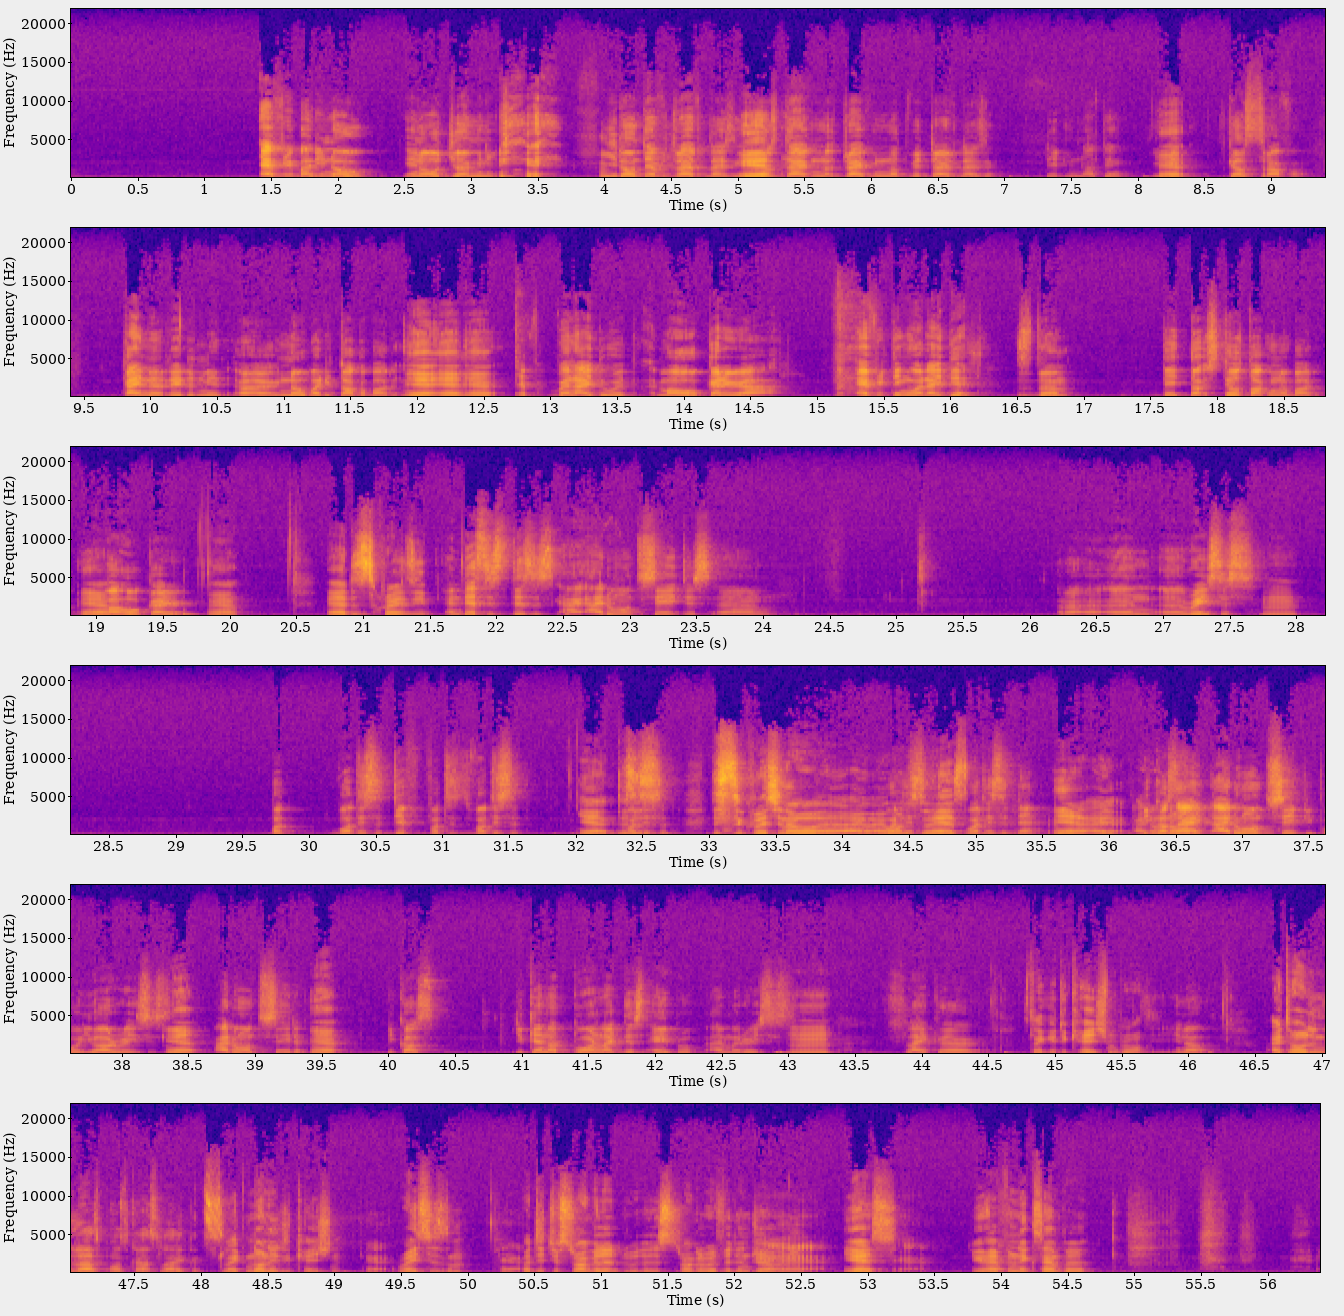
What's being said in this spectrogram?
everybody know in all Germany, you don't have a driver's license. You Yeah. was dri- not driving not with driver's license. They do nothing. You Yeah. get Kinda redet me. Uh, nobody talk about it. yeah, yeah, yeah. If when I do it, my whole career, everything what I did, It's done. they ta- still talking about it. Yeah. My whole career. Yeah, yeah. This is crazy. And this is this is I, I don't want to say it is um, ra- an, uh, racist, Mhm. but what is the diff? What is what is it? Yeah, this is, is it? this is the question I, I, I wanted to it? ask. What is it then? Yeah, I, I because don't know. I, I don't want to say people you are racist. Yeah, I don't want to say that yeah. because you cannot born like this. Hey, bro, I'm a racist. Mhm. It's like uh, It's like education, bro. you know. I told in the last podcast like it's like non-education, Yeah. racism. Yeah. But did you struggle it, uh, struggle with it in Germany? Yeah. Yes. Yeah. You have an example?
